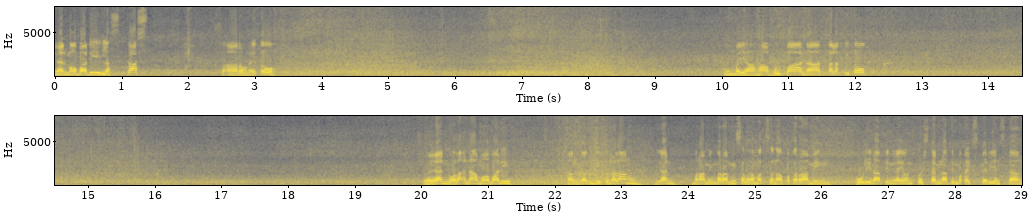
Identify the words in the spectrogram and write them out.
Yan mga buddy, last cast sa araw na ito. Kung may hahabol pa na talakitok, So ayan, wala na mga buddy. Hanggang dito na lang. Yan, maraming maraming salamat sa napakaraming huli natin ngayon. First time natin maka-experience ng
